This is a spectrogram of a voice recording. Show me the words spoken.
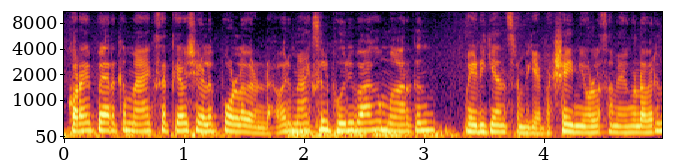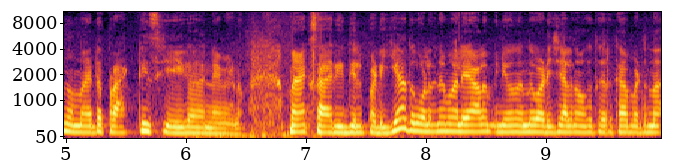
കുറേ പേർക്ക് മാത്സ് അത്യാവശ്യം എളുപ്പമുള്ളവരുണ്ട്. അവർ മാത്സിൽ ഭൂരിഭാഗം മാർക്കും മേടിക്കാൻ ശ്രമിക്കുക. പക്ഷേ ഇനിയുള്ള സമയം കൊണ്ട് അവർ നന്നായിട്ട് പ്രാക്ടീസ് ചെയ്യുക തന്നെ വേണം. മാത്സ് ആ രീതിയിൽ പഠിക്കുക. അതുപോലെ തന്നെ മലയാളം ഇനി ഒന്ന് പഠിച്ചാൽ നമുക്ക് തീർക്കാൻ പറ്റുന്ന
